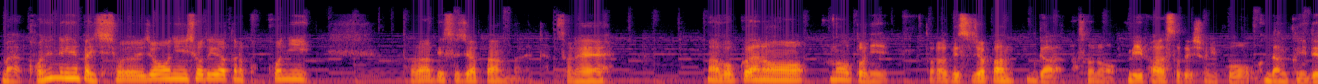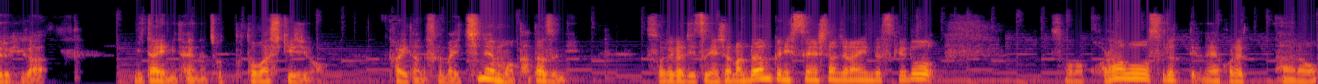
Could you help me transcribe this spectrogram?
まあ、個人的にやっぱり非常に印象的だったのは、ここに Travis Japan が出たんですよね。まあ、僕はあの、ノートに Travis Japan がその BE:FIRST と一緒にこう D.U.N.K. に出る日が見たいみたいなちょっと飛ばし記事を書いたんですけど、まあ、1年も経たずにそれが実現した。まあ、ダンクに出演したんじゃないんですけど、そのコラボをするっていうね、これ、あの、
